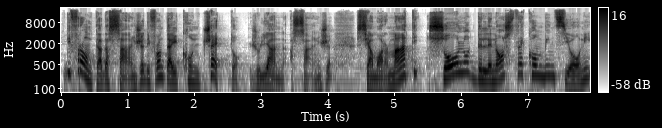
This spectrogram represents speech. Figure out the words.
Di fronte ad Assange, di fronte al concetto Julian Assange, siamo armati solo delle nostre convinzioni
